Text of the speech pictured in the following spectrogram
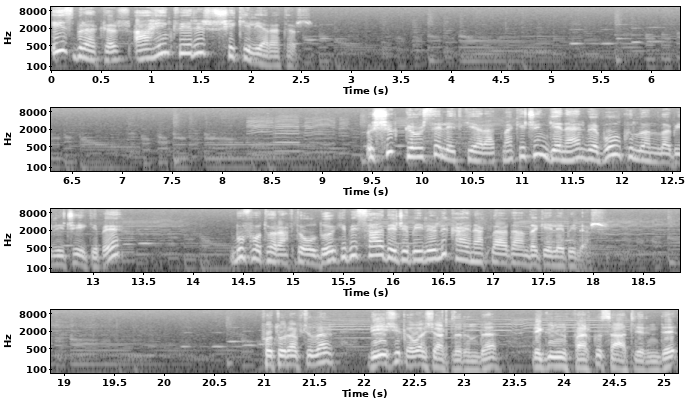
İz bırakır, ahenk verir, şekil yaratır. Işık görsel etki yaratmak için genel ve bol kullanılabileceği gibi bu fotoğrafta olduğu gibi sadece belirli kaynaklardan da gelebilir. Fotoğrafçılar değişik hava şartlarında ve günün farklı saatlerinde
